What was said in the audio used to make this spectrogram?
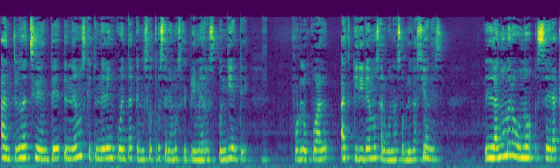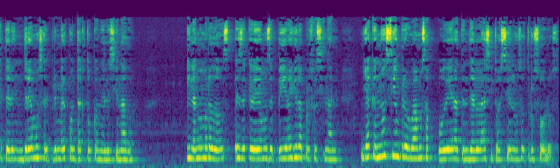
Ante un accidente tenemos que tener en cuenta que nosotros seremos el primer respondiente, por lo cual adquiriremos algunas obligaciones. La número uno será que tendremos el primer contacto con el lesionado. Y la número dos es de que debemos de pedir ayuda profesional, ya que no siempre vamos a poder atender la situación nosotros solos,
